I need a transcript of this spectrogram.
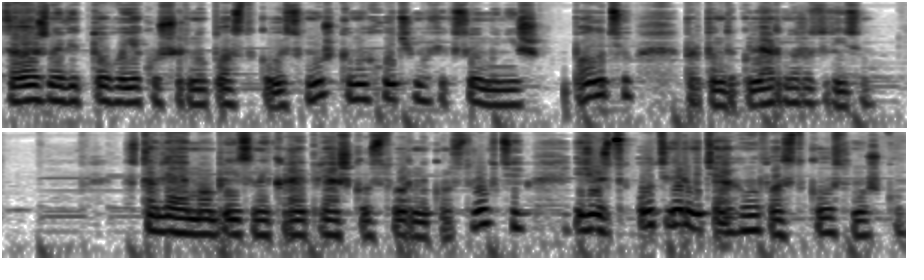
Залежно від того, яку ширину пластикової смужки ми хочемо, фіксуємо ніж палицю перпендикулярно розрізу. Вставляємо обрізаний край пляшки у створену конструкцію і через отвір витягуємо пластикову смужку.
